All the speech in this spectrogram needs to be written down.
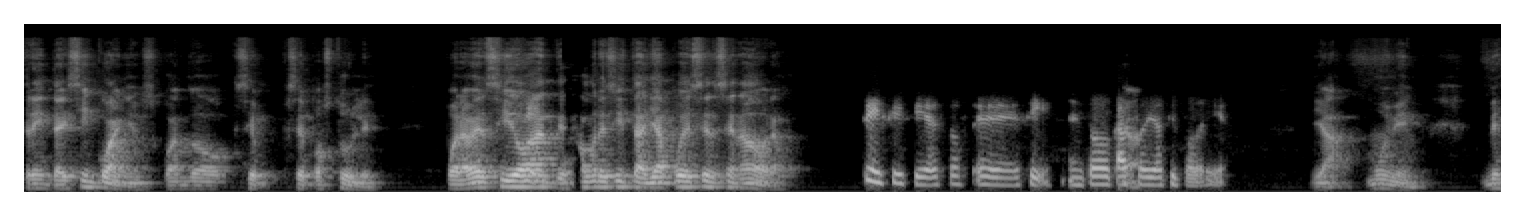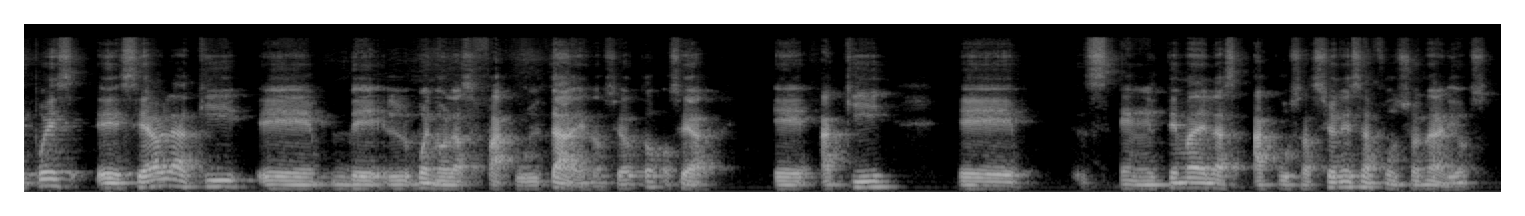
35 años cuando se, se postule, por haber sido antes congresista, ya puede ser senadora. Sí, sí, sí, eso sí, en todo caso ya sí podría. Ya, muy bien. Después eh, se habla aquí eh, de, bueno, las facultades, ¿no es cierto? O sea, eh, aquí en el tema de las acusaciones a funcionarios,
